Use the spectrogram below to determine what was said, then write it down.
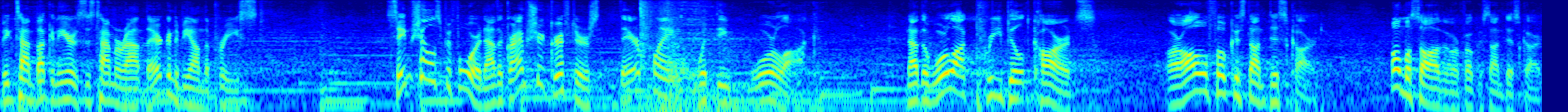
Big time Buccaneers this time around, they're going to be on the Priest. Same shell as before. Now, the Grime Street Grifters, they're playing with the Warlock. Now, the Warlock pre built cards are all focused on discard. Almost all of them are focused on discard.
